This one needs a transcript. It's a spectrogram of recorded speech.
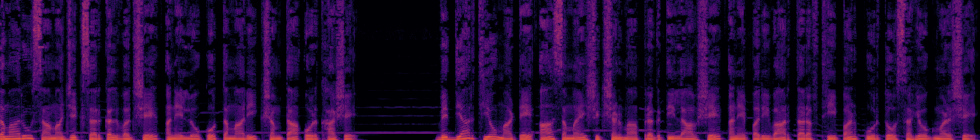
તમારું સામાજિક સર્કલ વધશે અને લોકો તમારી ક્ષમતા ઓળખાશે. વિદ્યાર્થીઓ માટે આ સમય શિક્ષણમાં પ્રગતિ લાવશે અને પરિવાર તરફથી પણ પૂરતો સહયોગ મળશે.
